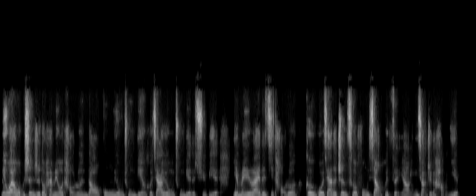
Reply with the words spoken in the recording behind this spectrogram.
另外，我们甚至都还没有讨论到公用充电和家用充电的区别，也没来得及讨论各个国家的政策风向会怎样影响这个行业。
